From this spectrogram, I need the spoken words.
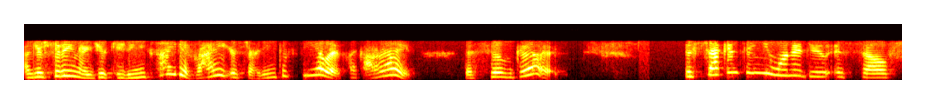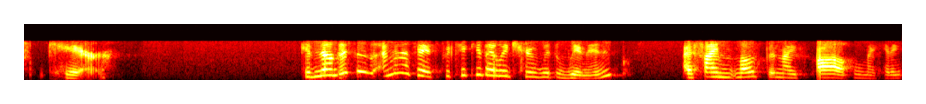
As you're sitting there, you're getting excited, right? You're starting to feel it. It's like, all right, this feels good. The second thing you want to do is self care. Now, this is, I'm going to say it's particularly true with women. I find most of my, all, who am I kidding?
